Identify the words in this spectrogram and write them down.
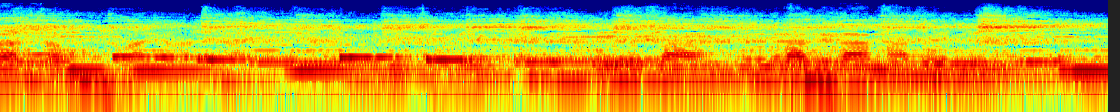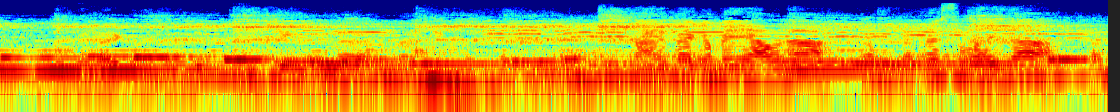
มากครับไหว้กำลังใจดีใจเลยนี่ก็การเวลาเวลามาตัวเนี่ยเป็นไรก่อนนะยิ่งเลิกยิ่งเลิกขายไปก็ไม่เอานะแต่สวยนะครับ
